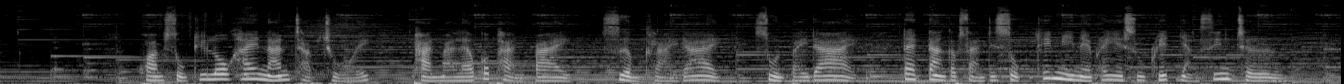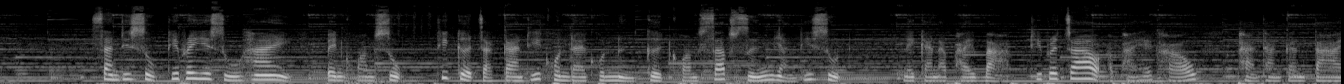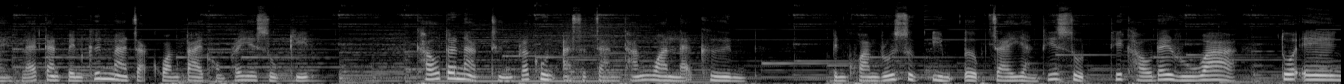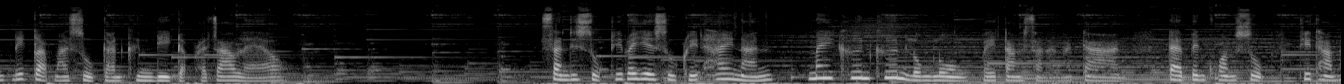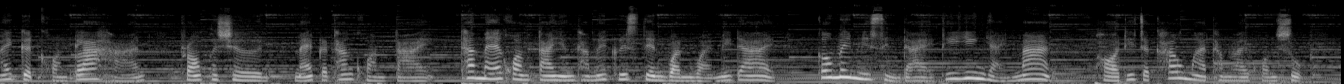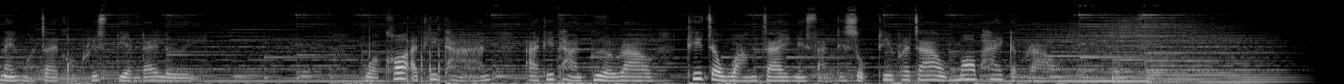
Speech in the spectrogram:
ๆ ความสุขที่โลกให้นั้นฉับฉวย ผ่านมาแล้วก็ผ่านไป เสื่อมคลายได้ สูญไปได้ แตกต่างกับสันติสุขที่มีในพระเยซูคริสต์อย่างสิ้นเชิง สันติสุขที่พระเยซูให้เป็นความสุขที่เกิดจากการที่คนใดคนหนึ่งเกิดความซาบซึ้งอย่างที่สุด ในการอภัยบาปที่พระเจ้าอภัยให้เขา ผ่านทางการตายและการเป็นขึ้นมาจากความตายของพระเยซูคริสต์เขาตระหนักถึงพระคุณอัศจรรย์ทั้งวันและคืน เป็นความรู้สึกอิ่มเอิบใจอย่างที่สุดที่เขาได้รู้ว่า ตัวเองได้กลับมาสู่การคืนดีกับพระเจ้าแล้ว สันติสุขที่พระเยซูคริสต์ให้นั้นไม่ขึ้นขึ้นลงลงไปตามสถานการณ์ แต่เป็นความสุขที่ทำให้เกิดความกล้าหาญ ร้อมเผชิญ แม้กระทั่งความตาย ถ้าแม้ความตายยังทำให้คริสเตียนหวั่นไหวไม่ได้ ก็ไม่มีสิ่งใดที่ยิ่งใหญ่มาก พอที่จะเข้ามาทำลายความสุขในหัวใจของคริสเตียนได้เลย หัวข้ออธิษฐาน อธิษฐานเผื่อเราที่จะวางใจในสันติสุขที่พระเจ้ามอบให้กับเรา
